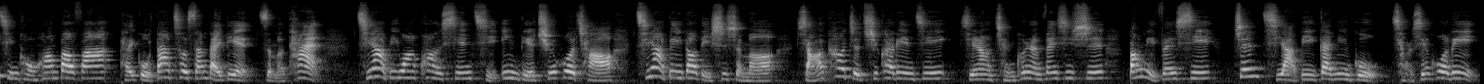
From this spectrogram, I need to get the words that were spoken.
疫情恐慌爆发，台股大挫三百点，怎么看？奇亚币挖矿掀起硬碟缺货潮，奇亚币到底是什么？想要靠着区块链金，先让陈坤仁分析师帮你分析真奇亚币概念股，抢先获利。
